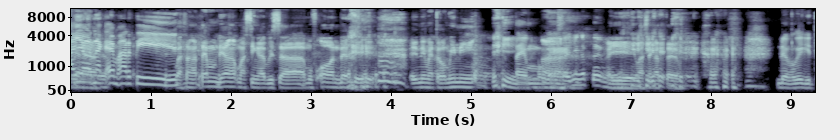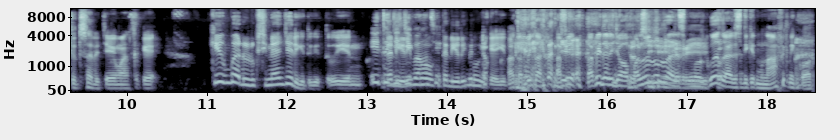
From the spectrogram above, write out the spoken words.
Ayo naik MRT. Bahasa ngetem dia masih nggak bisa move on dari ini Metro Mini. Tem. Biasanya ngetem. Iya, masih ngetem. udah pokoknya gitu terus ada cewek masuk kayak Kyu mbak duduk sini aja gitu-gituin Itu Kita jijik diri banget kok, sih. Kita diri kok kayak gitu Ah, tapi tapi tapi dari jawaban lu lu ada, menurut gue ada sedikit munafik nih Kor.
